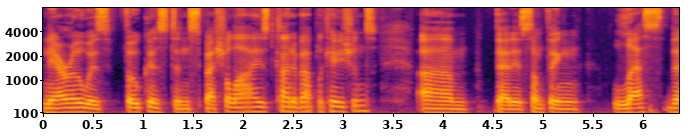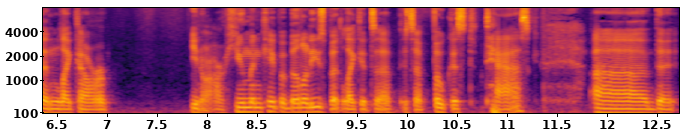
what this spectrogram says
Narrow is focused and specialized kind of applications. Um, that is something less than like our you know our human capabilities, but like it's a it's a focused task. Uh, the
